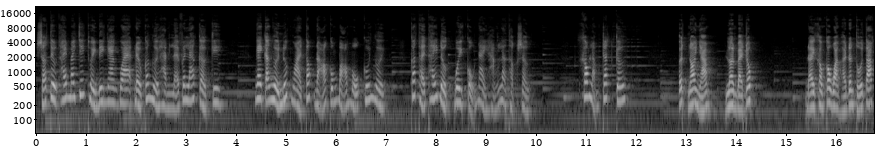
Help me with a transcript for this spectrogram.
sở tiêu thấy mấy chiếc thuyền đi ngang qua đều có người hành lễ với lá cờ kia. Ngay cả người nước ngoài tóc đỏ cũng bỏ mũ cúi người. Có thể thấy được quy củ này hẳn là thật sự. Không lẩm trách cứ. Ít nói nhảm lên bài trúc. Đây không có quan hệ đến tuổi tác.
